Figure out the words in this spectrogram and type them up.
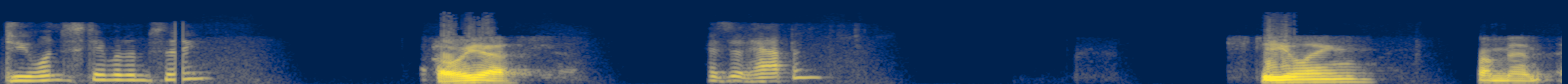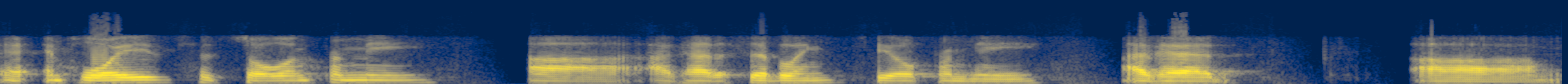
Do you understand what I'm saying? Oh yes. Has it happened? Stealing from em- em- employees has stolen from me. Uh, I've had a sibling steal from me. I've had um,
